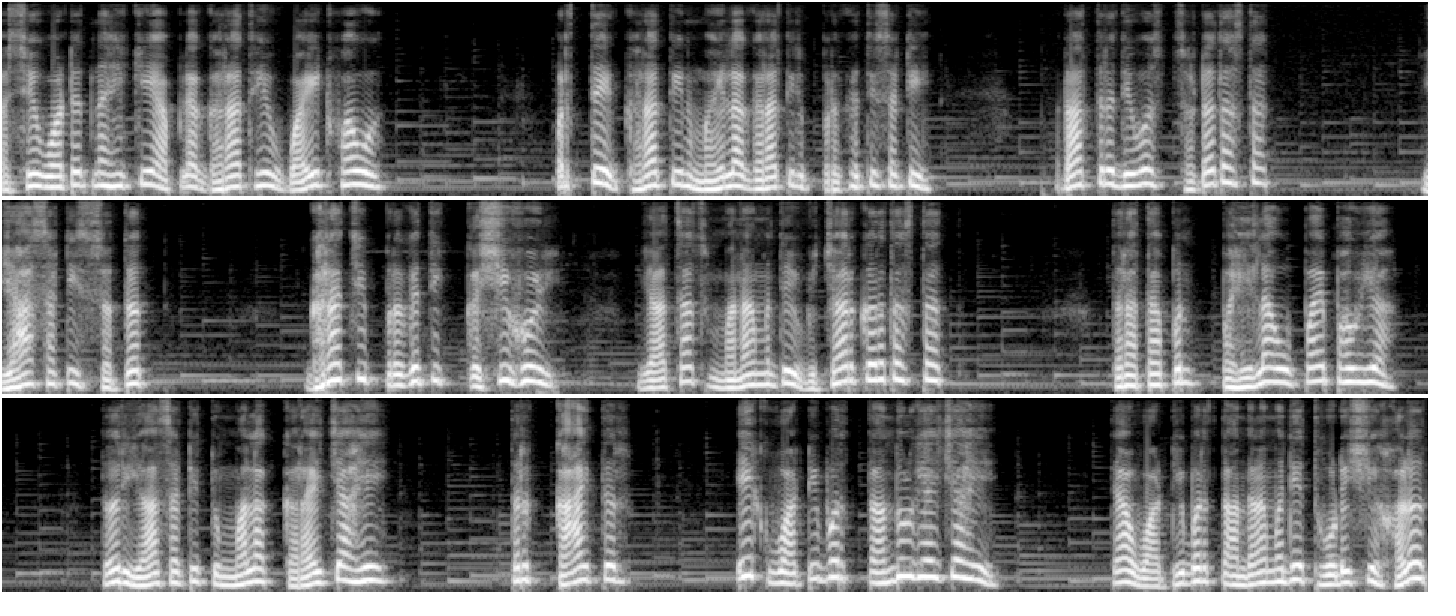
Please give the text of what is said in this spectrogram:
असे वाटत नाही की आपल्या घरात हे वाईट व्हावं. प्रत्येक घरातील महिला घरातील प्रगतीसाठी रात्र दिवस झटत असतात. यासाठी सतत घराची प्रगती कशी होईल याचाच मनामध्ये विचार करत असतात. तर आता आपण पहिला उपाय पाहूया. तर यासाठी तुम्हाला करायचे आहे. तर काय तर? एक वाटीभर तांदूळ घ्यायचे आहे. त्या वाटीभर तांदळामध्ये थोडीशी हळद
